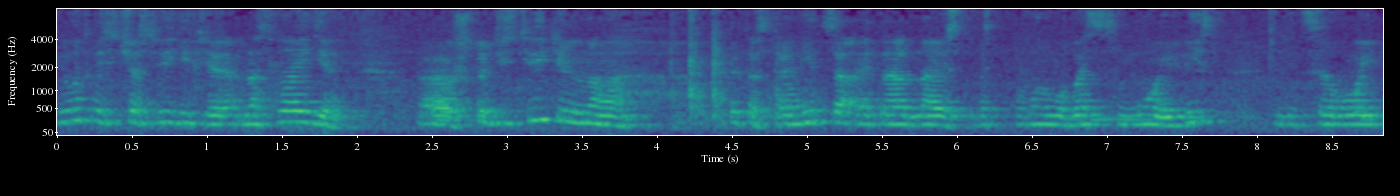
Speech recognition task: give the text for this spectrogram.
И вот вы сейчас видите на слайде Э, что действительно эта страница, это одна из, по-моему, восьмой лист лицевой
